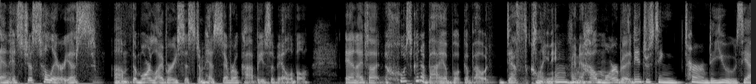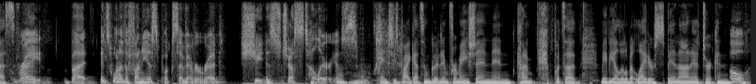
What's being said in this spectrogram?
And it's just hilarious. Um, the MORE Library System has several copies available. And I thought, who's going to buy a book about death cleaning? I mean, how morbid. Interesting term to use. Yes. Right. But it's one of the funniest books I've ever read. She is just hilarious. Mm-hmm. And she's probably got some good information and kind of puts a maybe a little bit lighter spin on it or can. Oh,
